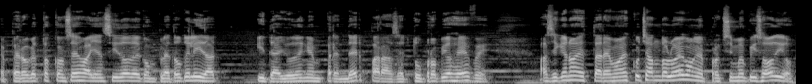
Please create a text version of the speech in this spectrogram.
Espero que estos consejos hayan sido de completa utilidad y te ayuden a emprender para ser tu propio jefe. Así que nos estaremos escuchando luego en el próximo episodio.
